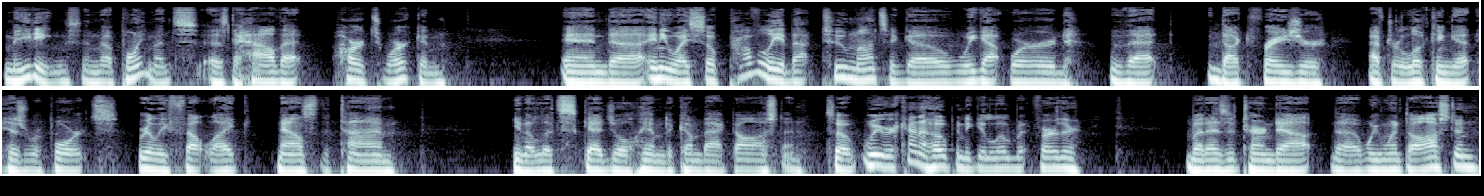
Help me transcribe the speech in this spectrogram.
meetings and appointments as to how that heart's working. And uh, anyway, so probably about two months ago, we got word that Dr. Fraser, after looking at his reports, really felt like now's the time. You know, let's schedule him to come back to Austin. So we were kind of hoping to get a little bit further, but as it turned out, uh, we went to Austin,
